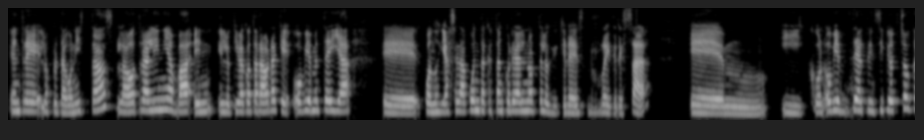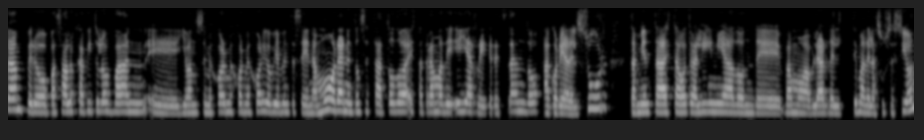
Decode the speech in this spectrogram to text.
entre los protagonistas, la otra línea va en, lo que iba a contar ahora, que obviamente ella, eh, cuando ya se da cuenta que está en Corea del Norte, lo que quiere es regresar. Em, y con, obviamente al principio chocan, pero pasados los capítulos van eh, llevándose mejor, mejor, mejor y obviamente se enamoran, entonces está toda esta trama de ella regresando a Corea del Sur, también está esta otra línea donde vamos a hablar del tema de la sucesión,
